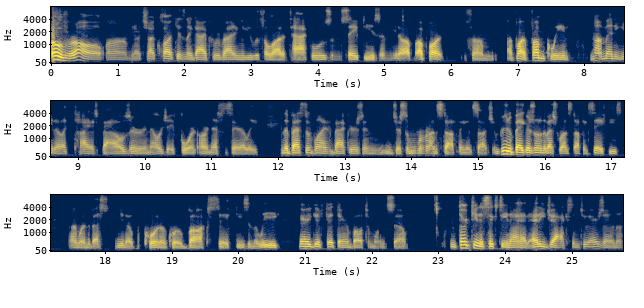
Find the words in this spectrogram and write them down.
overall, um, you know, Chuck Clark isn't a guy providing you with a lot of tackles and safeties, and you know, apart from apart from Queen, not many, you know, like Tyus Bowser and LJ Fort aren't necessarily the best of linebackers and just run stuffing and such. And Baker is one of the best run stuffing safeties, um, one of the best, you know, quote unquote box safeties in the league very good fit there in Baltimore. So from 13 to 16, I had Eddie Jackson to Arizona,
